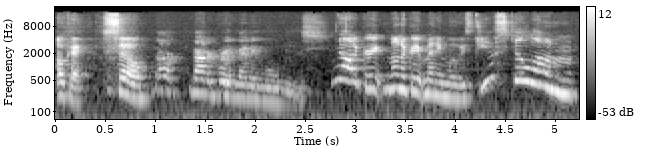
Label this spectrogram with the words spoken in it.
Okay, so Not not a great many movies. not a great, not a great many movies. Do you still um?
